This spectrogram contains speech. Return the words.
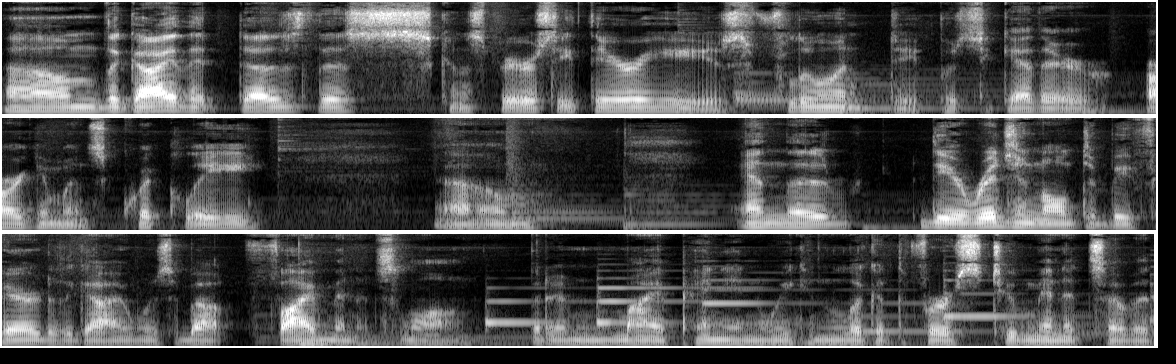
Um, the guy that does this conspiracy theory is fluent, he puts together arguments quickly. Um, and the the original, to be fair to the guy, was about five minutes long. But in my opinion, we can look at the first two minutes of it,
